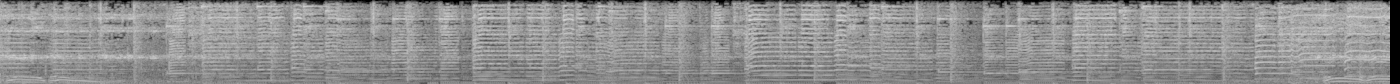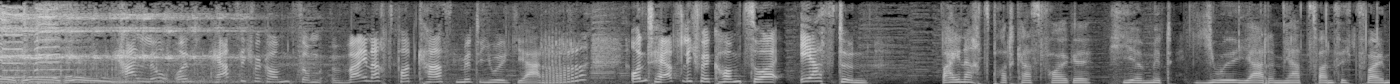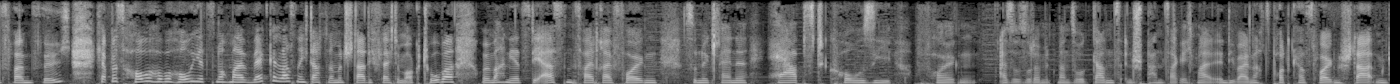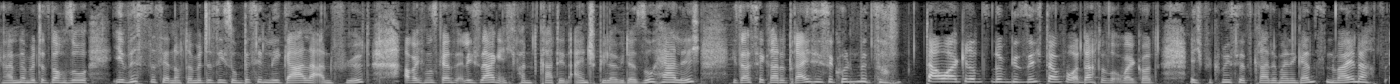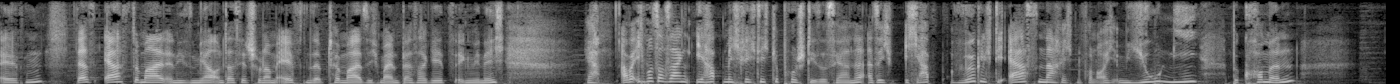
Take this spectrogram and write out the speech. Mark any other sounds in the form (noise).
ho, ho. Hallo und herzlich willkommen zum Weihnachtspodcast mit Julia. Und herzlich willkommen zur ersten Weihnachtspodcast-Folge hier mit Julia im Jahr 2022. Ich habe das Ho Ho Ho jetzt nochmal weggelassen. Ich dachte, damit starte ich vielleicht im Oktober. Und wir machen jetzt die ersten zwei, drei Folgen so eine kleine Herbst-Cozy-Folgen. Also so, damit man so ganz entspannt, sag ich mal, in die Weihnachtspodcast-Folgen starten kann. Damit es noch so, ihr wisst es ja noch, damit es sich so ein bisschen legaler anfühlt. Aber ich muss ganz ehrlich sagen, ich fand gerade den Einspieler wieder so herrlich. Ich saß hier gerade 30 Sekunden mit so einem Dauergrinsen im Gesicht davor und dachte so, oh mein Gott, ich begrüße jetzt gerade meine ganzen Weihnachtselfen. Das erste Mal in diesem Jahr und das jetzt schon am 11. September. Also ich meine, besser geht's irgendwie nicht. Ja, aber ich muss auch sagen, ihr habt mich richtig gepusht dieses Jahr. Ne? Also ich, ich habe wirklich die ersten Nachrichten von euch im Juni bekommen.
